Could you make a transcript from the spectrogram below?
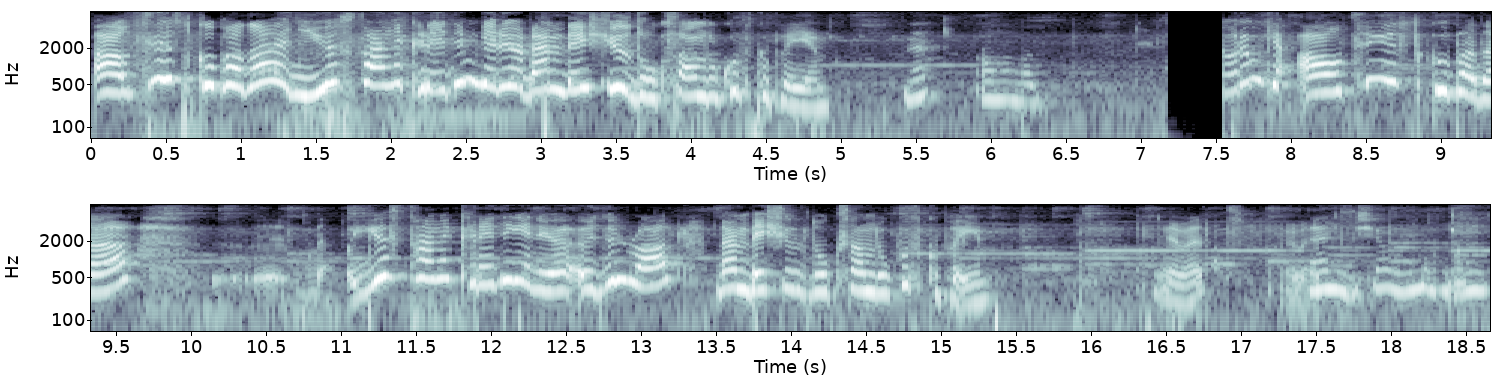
600 kupada 100 tane kredim geliyor. Ben 599 kupayım. Ne? Anlamadım. Diyorum ki 600 kupada e, 100 tane kredi geliyor. Ödül var. Ben 599 kupayım. Evet. Evet. Ben bir şey anlamadım.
